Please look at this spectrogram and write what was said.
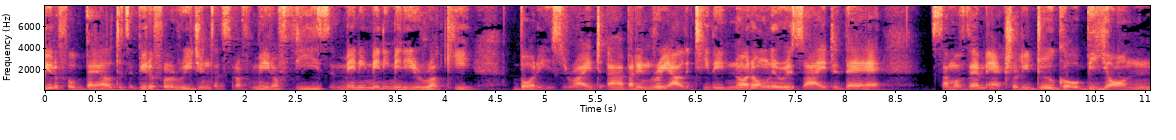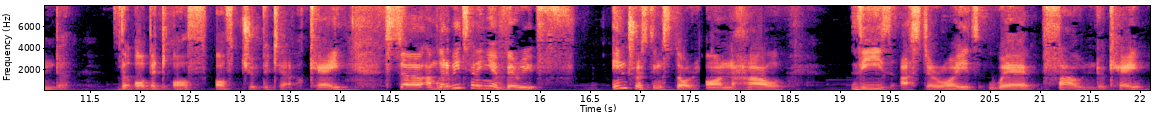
beautiful belt, it's a beautiful region that's sort of made of these many, many, many rocky bodies, right? Uh, but in reality, they not only reside there, some of them actually do go beyond the orbit of, of Jupiter, okay? So I'm going to be telling you a very f- interesting story on how these asteroids were found, okay,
